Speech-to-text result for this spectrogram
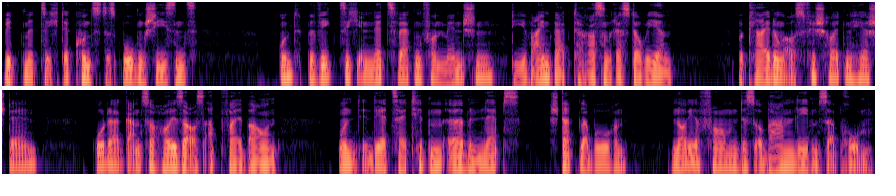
widmet sich der Kunst des Bogenschießens und bewegt sich in Netzwerken von Menschen, die Weinbergterrassen restaurieren, Bekleidung aus Fischhäuten herstellen oder ganze Häuser aus Abfall bauen und in derzeit hippen Urban Labs, Stadtlaboren, neue Formen des urbanen Lebens erproben.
